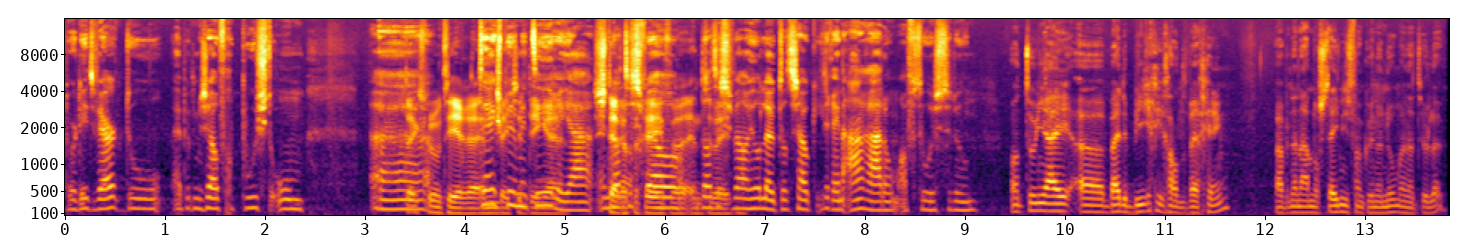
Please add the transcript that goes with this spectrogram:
door dit werkdoel heb ik mezelf gepusht om eh, te experimenteren en te een beetje experimenteren. dingen Ja, en sterren dat te is wel, geven en dat te is weten. wel heel leuk. Dat zou ik iedereen aanraden om af en toe eens te doen. Want toen jij eh, bij de biergigant wegging, waar we de naam nog steeds niet van kunnen noemen natuurlijk.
